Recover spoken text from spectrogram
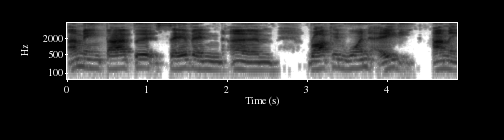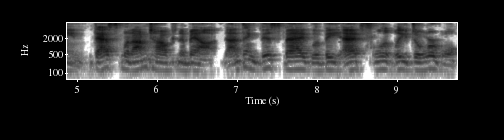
I mean, five foot seven, um, rocking 180. I mean, that's what I'm talking about. I think this bag would be absolutely adorable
